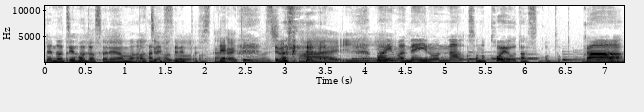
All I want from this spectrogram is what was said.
じゃあ後ほどそれはまあお後話しするとして。えてみましょう。すはいいい。まあ、今ねいろんなその声を出すこととか、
